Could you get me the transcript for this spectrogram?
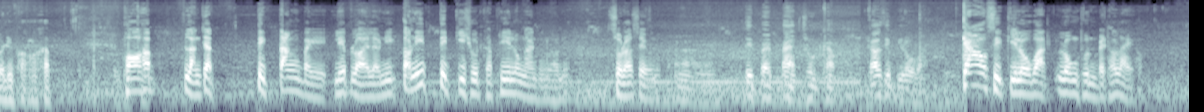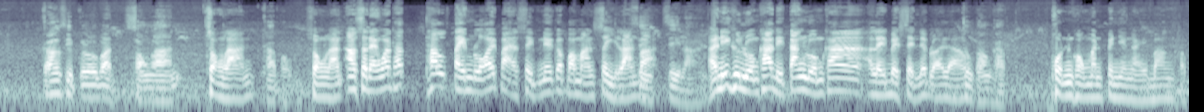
วัสดีพ่อครับพ่อครับหลังจากติดตั้งไปเรียบร้อยแล้วนี่ตอนนี้ติดกี่ชุดครับที่โรงงานของเราเนี่ยโซลาร์เซลล์เนี่ยอ่าติดไป 8 ชุดครับ 90กิโลวัตต์90 กิโลวัตต์ลงทุนไปเท่าไหร่ครับ 90กิโลวัตต์2ล้าน2ล้านครับผม2ล้านเอาแสดงว่าถ้าถ้าเต็ม 180เนี่ยก็ประมาณ 4 ล้านบาท สี่ล้านอันนี้คือรวมค่าติดตั้งรวมค่าอะไรเบ็ดเสร็จเรียบร้อยแล้ว ถูกต้องครับ ผลของมันเป็นยังไงบ้างครับ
